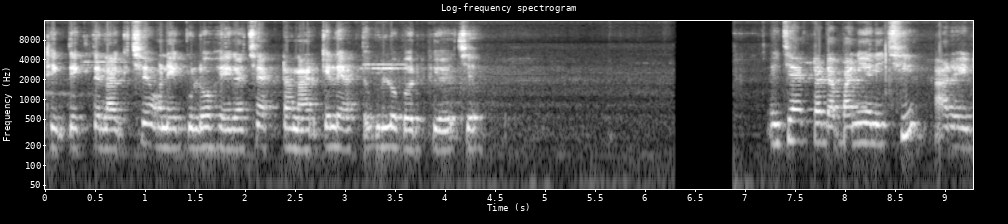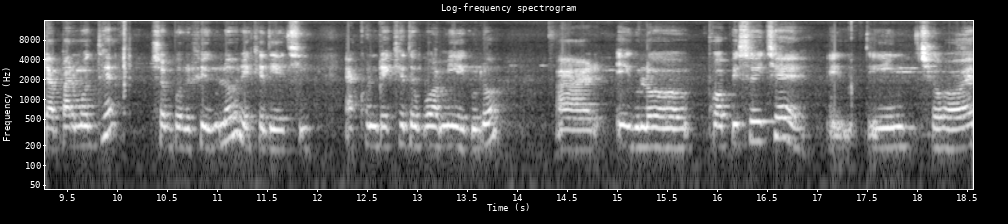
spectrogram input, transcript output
ঠিক দেখতে লাগছে, অনেকগুলো হয়ে গেছে, একটা নারকেলে এতগুলো বরফি হয়েছে। এই যে একটা ডাব্বা নিয়ে নিচ্ছি, আর এই ডাব্বার মধ্যে সব বরফিগুলো রেখে দিয়েছি। এখন রেখে দেবো আমি এগুলো। আর এগুলো ক পিস হয়েছে? এই তিন, ছয়,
